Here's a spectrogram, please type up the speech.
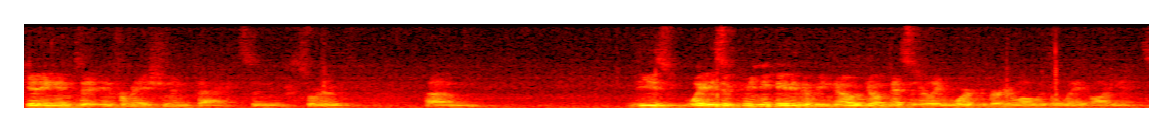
getting into information and facts and sort of um, these ways of communicating that we know don't necessarily work very well with a lay audience.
